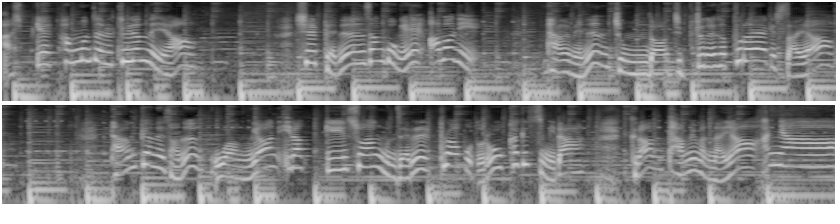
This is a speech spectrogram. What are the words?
아쉽게 한 문제를 틀렸네요. 실패는 성공의 어머니. 다음에는 좀 더 집중해서 풀어야겠어요. 다음 편에서는 5학년 1학기 읽기 수학 문제를 풀어보도록 하겠습니다. 그럼 다음에 만나요. 안녕!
